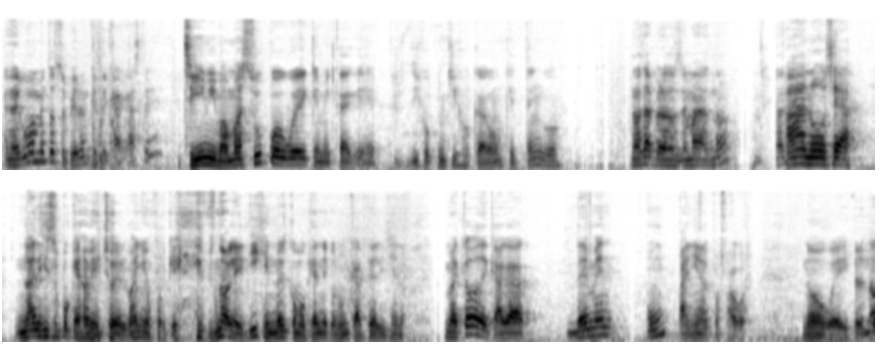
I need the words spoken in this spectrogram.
¿en algún momento supieron que te cagaste? Sí, mi mamá supo, güey, que me cagué. Dijo, pinche hijo cagón que tengo. No, o sea, pero los demás, ¿no? Ah, no, o sea, nadie supo que me había hecho del baño porque pues, no le dije, no es como que ande con un cartel diciendo, me acabo de cagar, demen un pañal, por favor. No, güey. Pero no,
